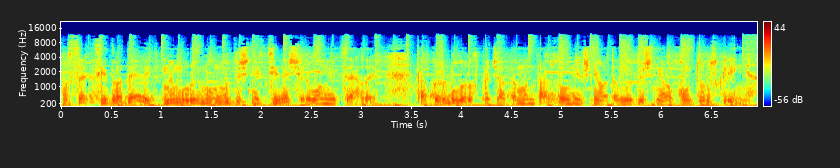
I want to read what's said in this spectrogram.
У секції 2.9 ми муруємо внутрішні стіни з червоної цегли. Також було розпочато монтаж зовнішнього та внутрішнього контуру скління.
